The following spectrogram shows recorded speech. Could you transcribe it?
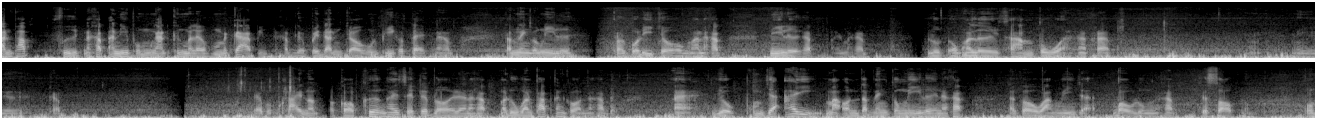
านพับฝืดนะครับ อันนี้ผมงัดขึ้นมาแล้วผมไม่กล้าปิดนะครับ เดี๋ยวไปดันจอคุณพี่เขาแตกนะครับตำแหน่งตรงนี้เลยถอดบอดี้จอออกมานะครับ นี่เลยครับเห็นไหมครับ หลุดออกมาเลยสามตัวนะครับ นี่เลยครับเดี๋ยวผมคลายน็อตประกอบเครื่องให้เสร็จเรียบร้อยแล้วนะครับ มาดูบานพับกันก่อนนะครับอ่าโยกผมจะให้มาอ่อนตำแหน่งตรงนี้เลยนะครับ แล้วก็วางนี้จะเบาลงนะครับ จะซอฟลงผม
